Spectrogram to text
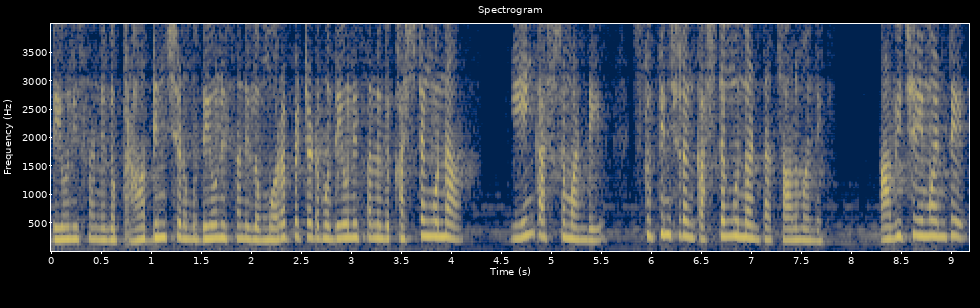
దేవుని సన్నిధిలో ప్రార్థించడము దేవుని సన్నిధిలో మొరపెట్టడము దేవుని సన్నిధిలో కష్టంగా ఉన్నా ఏం కష్టం అండి? స్థుతించడం కష్టంగా ఉందంట చాలామందికి. అవి చేయమంటే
